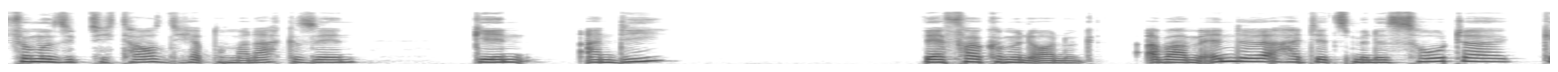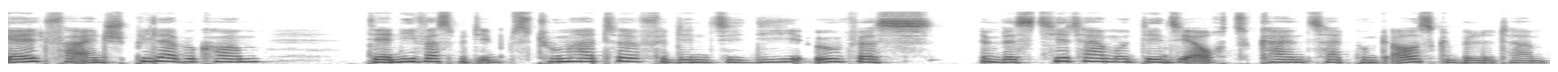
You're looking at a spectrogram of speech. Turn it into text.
75.000, ich habe nochmal nachgesehen, gehen an die. Wäre vollkommen in Ordnung. Aber am Ende hat jetzt Minnesota Geld für einen Spieler bekommen, der nie was mit ihm zu tun hatte, für den sie die irgendwas investiert haben und den sie auch zu keinem Zeitpunkt ausgebildet haben.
